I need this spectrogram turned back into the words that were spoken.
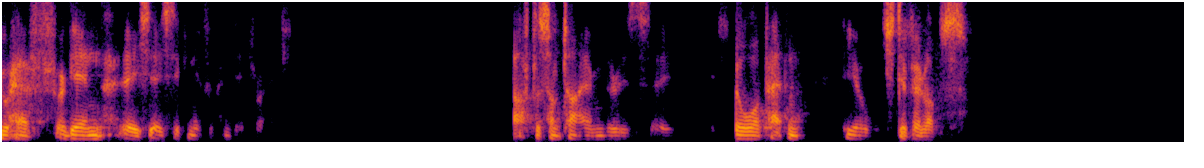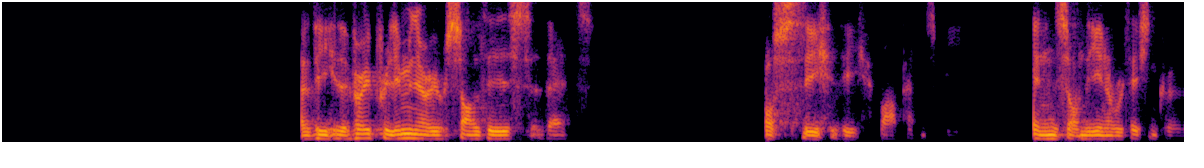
you have again a, a significant interaction. After some time, there is a, slower pattern here which develops. The, the very preliminary result is that course, the, the bar pattern speed depends on the inner rotation curve.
